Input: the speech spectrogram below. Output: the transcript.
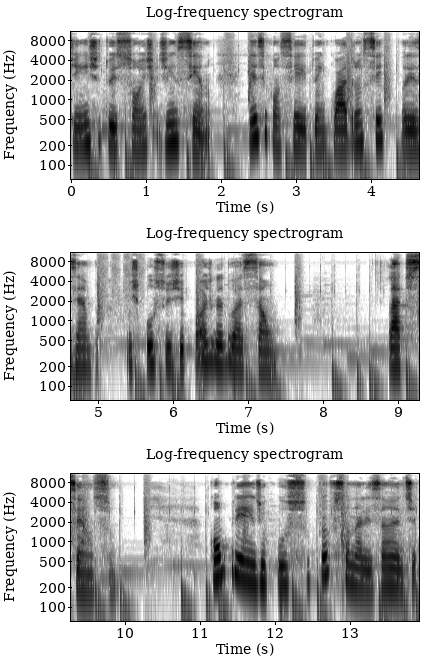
de instituições de ensino. Nesse conceito enquadram-se, por exemplo, os cursos de pós-graduação lato sensu Compreende o curso profissionalizante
